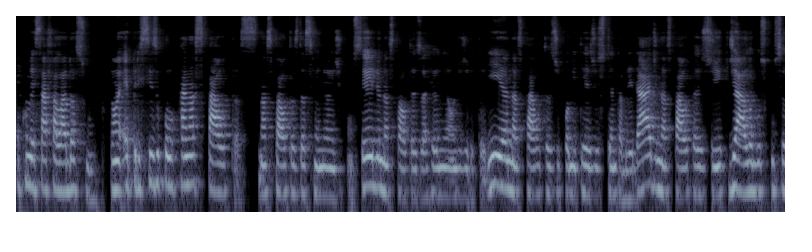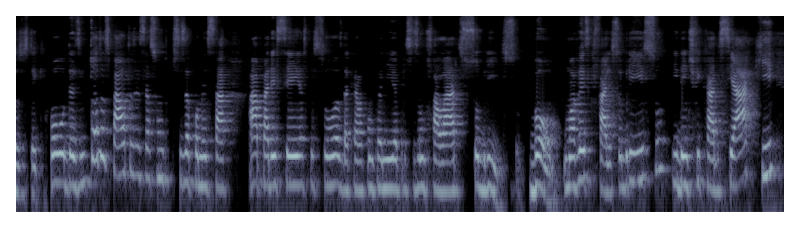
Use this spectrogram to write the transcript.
é começar a falar do assunto. Então, é preciso colocar nas pautas, nas pautas das reuniões de conselho, nas pautas da reunião de diretoria, nas pautas de comitês de sustentabilidade, nas pautas de diálogos com seus stakeholders, em todas as pautas esse assunto precisa começar a aparecer e as pessoas daquela companhia precisam falar sobre isso. Bom, uma vez que fale sobre isso, identificar se há aqui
